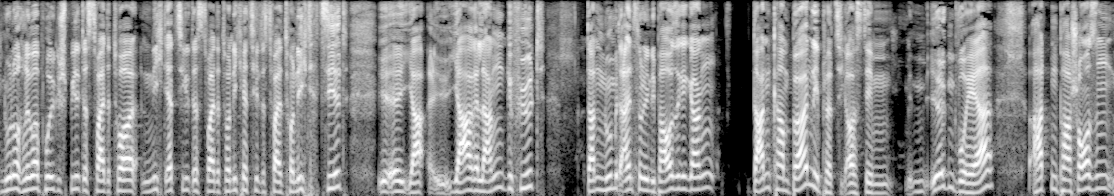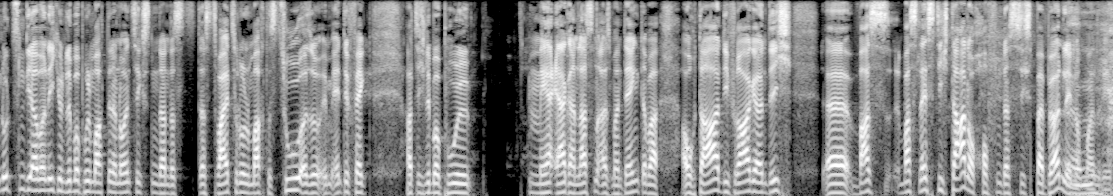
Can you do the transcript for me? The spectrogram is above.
nur noch Liverpool gespielt, das zweite Tor nicht erzielt, das zweite Tor nicht erzielt, das zweite Tor nicht erzielt, äh, ja, jahrelang gefühlt. Dann nur mit 1-0 in die Pause gegangen. Dann kam Burnley plötzlich aus dem irgendwoher, hat ein paar Chancen, nutzen die aber nicht und Liverpool macht in der 90. dann das, das 2 zu 0 und macht es zu. Also im Endeffekt hat sich Liverpool mehr ärgern lassen, als man denkt. Aber auch da die Frage an dich, äh, was, was lässt dich da noch hoffen, dass sich bei Burnley ähm, nochmal dreht?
